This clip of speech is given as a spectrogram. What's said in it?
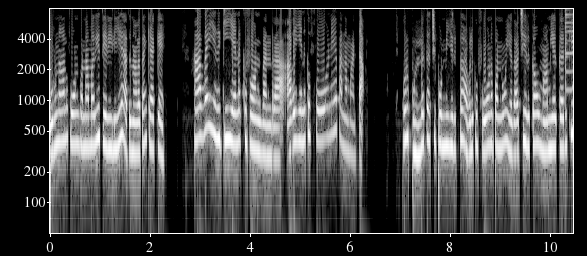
ஒரு நாள் ஃபோன் பண்ண மாதிரியே தெரியலையே அதனால தான் கேட்கேன் அவ எதுக்கு எனக்கு ஃபோன் பண்றா? அவ எனக்கு ஃபோனே பண்ண மாட்டா. ஒரு புள்ளத்தாச்சி பொண்ணு இருக்கா? அவளுக்கு ஃபோனை பண்ணும்? ஏதாச்சும் இருக்கா உன் மாமியார்காருக்கு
